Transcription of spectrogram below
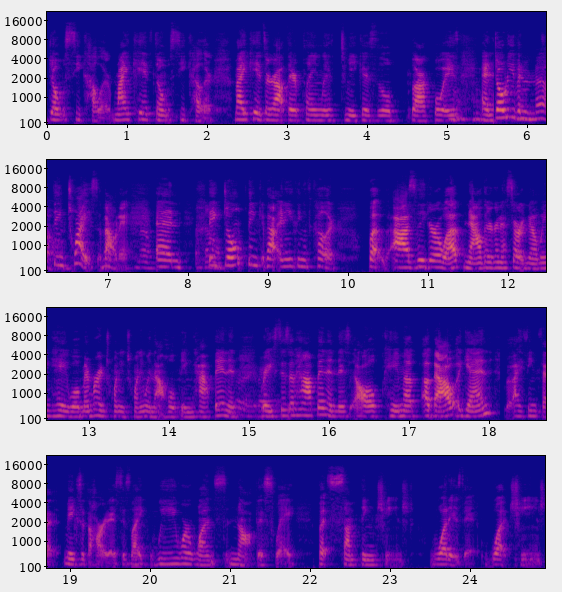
don't see color. My kids don't see color. My kids are out there playing with Tamika's little black boys and don't even no. think twice about no. it. No. And they don't think about anything with color. But as they grow up, now they're going to start knowing, hey, well, remember in 2020 when that whole thing happened and right, right. racism happened and this all came up about again? I think that makes it the hardest is like, we were once not this way, but something changed. What is it? What changed?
